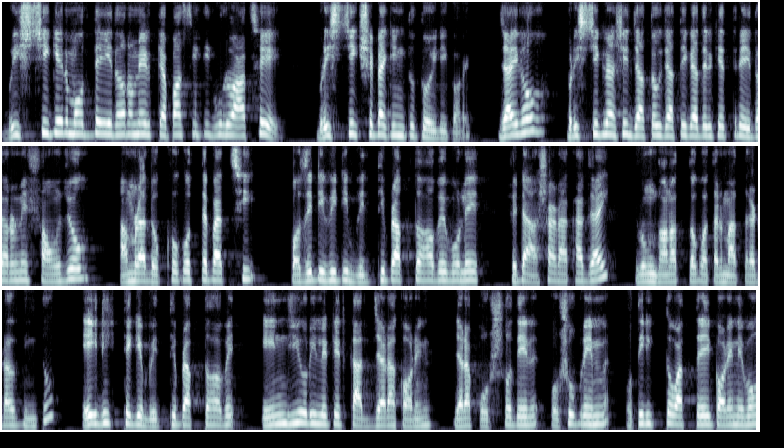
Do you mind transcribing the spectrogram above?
বৃশ্চিকের মধ্যে এই ধরনের ক্যাপাসিটি গুলো আছে, বৃশ্চিক সেটা কিন্তু তৈরি করে। যাই হোক, বৃশ্চিক রাশির জাতক জাতিকাদের ক্ষেত্রে এই ধরনের সংযোগ আমরা লক্ষ্য করতে পারছি। পজিটিভিটি বৃদ্ধিপ্রাপ্ত হবে বলে সেটা আশা রাখা যায় এবং ধনাত্মকতার মাত্রাটাও কিন্তু এই দিক থেকে বৃদ্ধিপ্রাপ্ত হবে। এনজিও রিলেটেড কাজ যারা করেন, যারা পোষ্যদের পশুপ্রেম অতিরিক্ত মাত্রায় করেন এবং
